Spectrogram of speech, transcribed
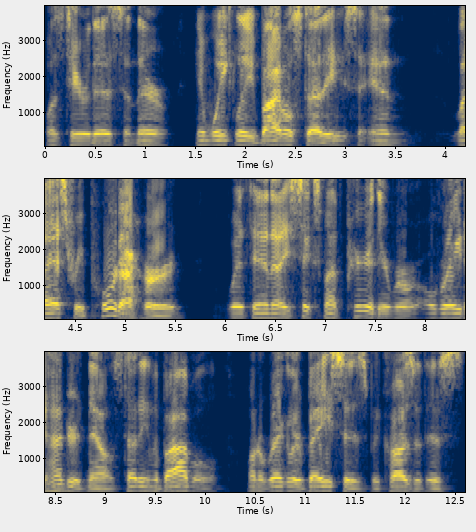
wants to hear this? And they're in weekly Bible studies. And last report I heard, within a six month period, there were over 800 now studying the Bible on a regular basis because of this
